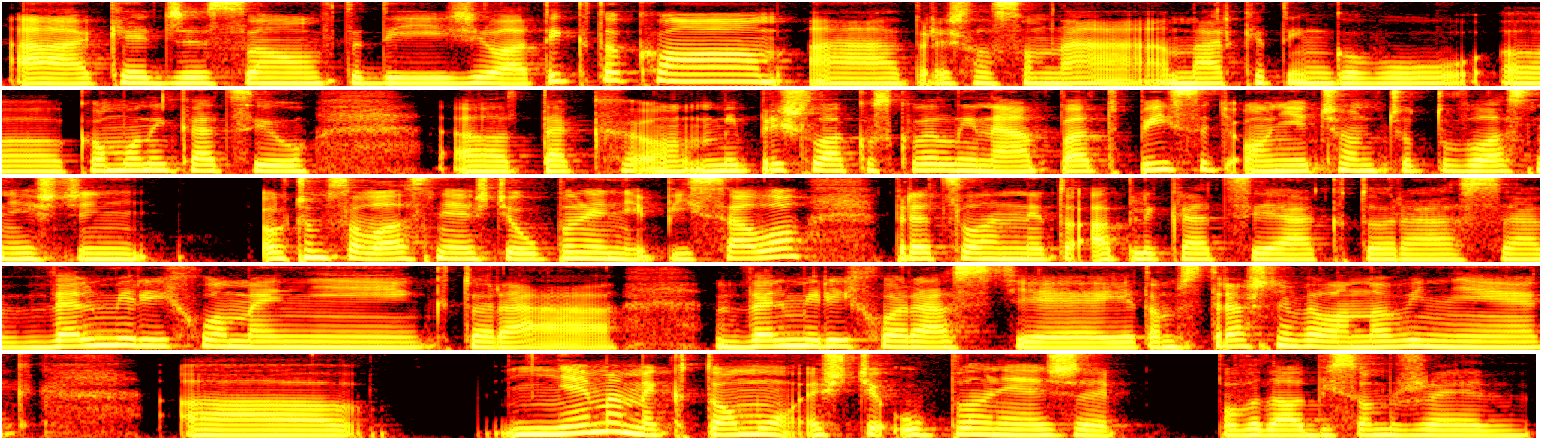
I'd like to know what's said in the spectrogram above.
A keďže som vtedy žila TikTokom a prešla som na marketingovú uh, komunikáciu, uh, tak uh, mi prišlo ako skvelý nápad písať o niečom, čo tu vlastne ešte o čom sa vlastne ešte úplne nepísalo. Predsa len je to aplikácia, ktorá sa veľmi rýchlo mení, ktorá veľmi rýchlo rastie, je tam strašne veľa noviniek. Uh, nemáme k tomu ešte úplne, že povedal by som, že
